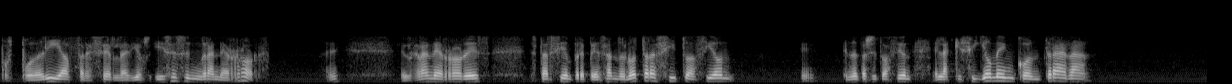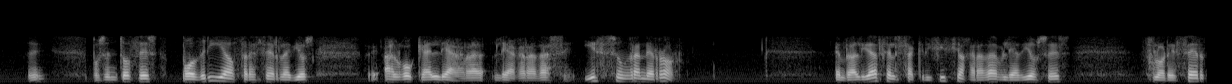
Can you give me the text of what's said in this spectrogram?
pues podría ofrecerle a Dios. Y ese es un gran error. ¿eh? El gran error es estar siempre pensando en otra situación, ¿eh? en otra situación en la que si yo me encontrara, ¿eh? pues entonces podría ofrecerle a Dios eh, algo que a él le, le agradase. Y ese es un gran error. En realidad el sacrificio agradable a Dios es florecer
